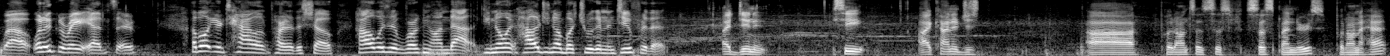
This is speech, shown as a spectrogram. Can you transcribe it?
Wow, what a great answer. How about your talent part of the show? How was it working on that? You know what, how did you know what you were going to do for that? I didn't. See, I kind of just uh, put on some sus- suspenders, put on a hat,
